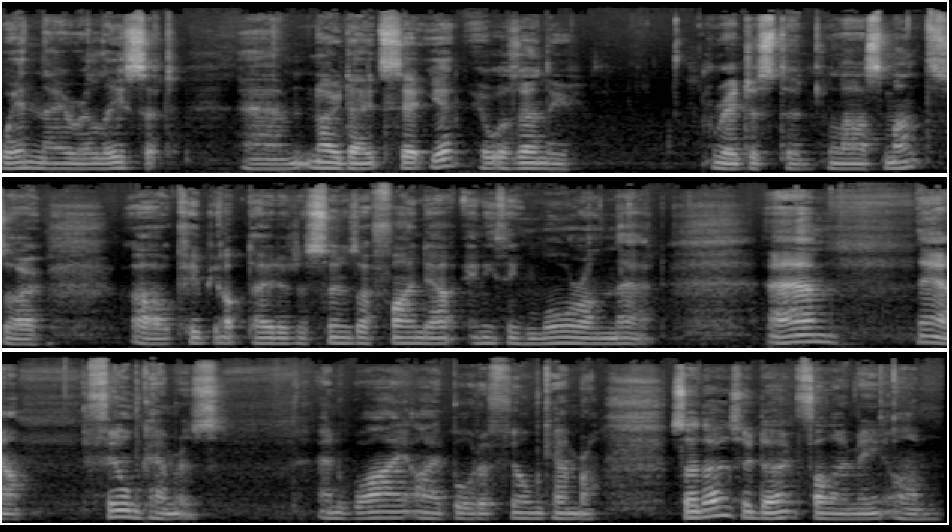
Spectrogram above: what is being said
when they release it. Um, no date set yet. It was only registered last month, so I'll keep you updated as soon as I find out anything more on that. Um, now, film cameras and why I bought a film camera. So, those who don't follow me on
